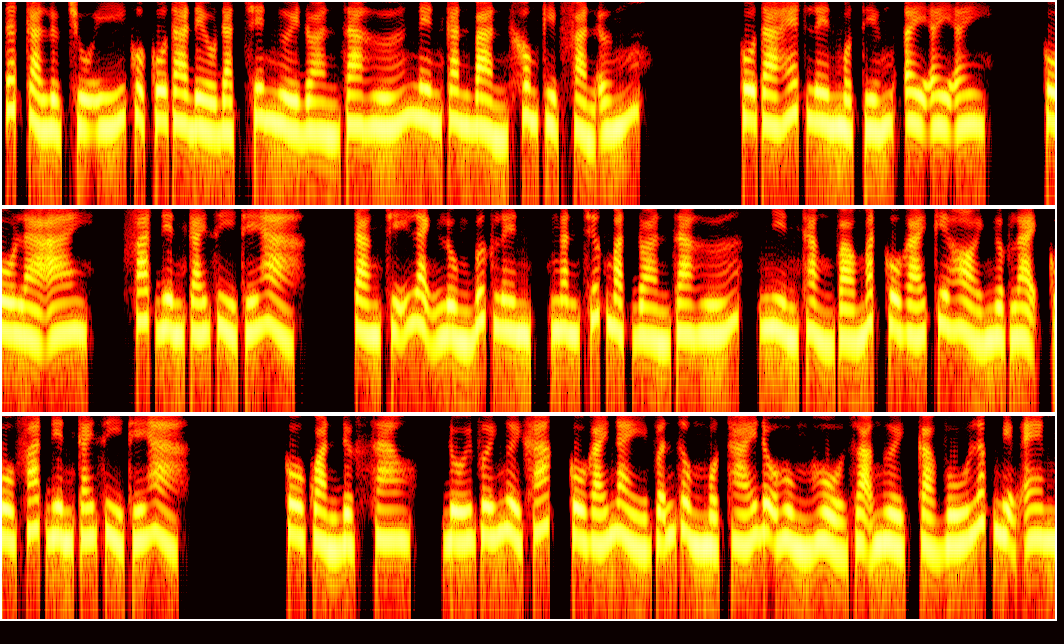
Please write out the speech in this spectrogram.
Tất cả lực chú ý của cô ta đều đặt trên người đoàn gia hứa nên căn bản không kịp phản ứng. Cô ta hét lên một tiếng ây ây ây. Cô là ai? Phát điên cái gì thế hả? Tang chỉ lạnh lùng bước lên, ngăn trước mặt đoàn gia hứa, nhìn thẳng vào mắt cô gái kia hỏi ngược lại cô phát điên cái gì thế hả? Cô quản được sao? Đối với người khác, cô gái này vẫn dùng một thái độ hùng hổ dọa người, cả vú lấp miệng em,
